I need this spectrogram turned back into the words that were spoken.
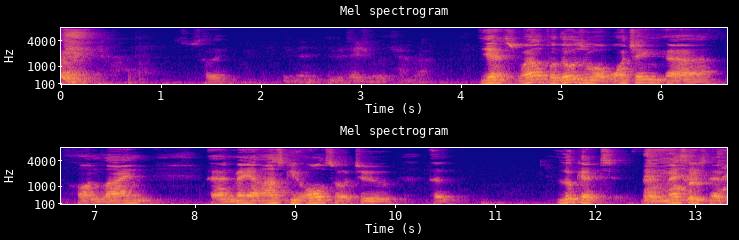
Amen. Sorry. An invitation with a camera. Yes, well, for those who are watching uh, online, and may I ask you also to uh, look at the message that,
